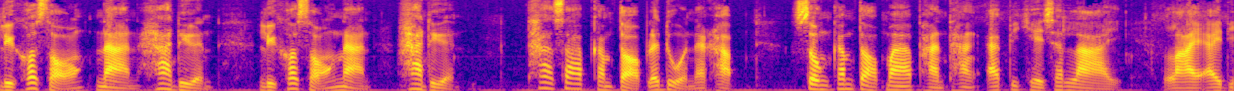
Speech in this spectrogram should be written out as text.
หรือข้อ 2 นาน 5 เดือน หรือข้อ 2 นาน 5 เดือน ถ้าทราบคำตอบและด่วนนะครับ ส่งคำตอบมาผ่านทางแอปพลิเคชัน Line Line ID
